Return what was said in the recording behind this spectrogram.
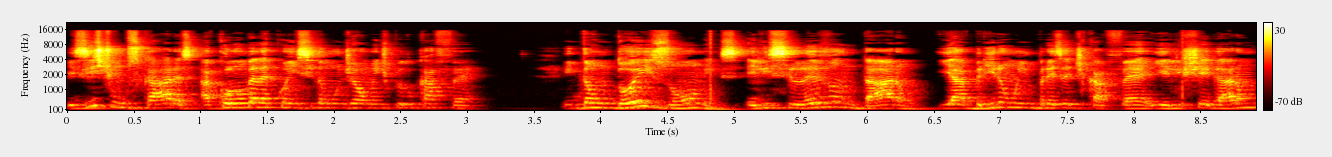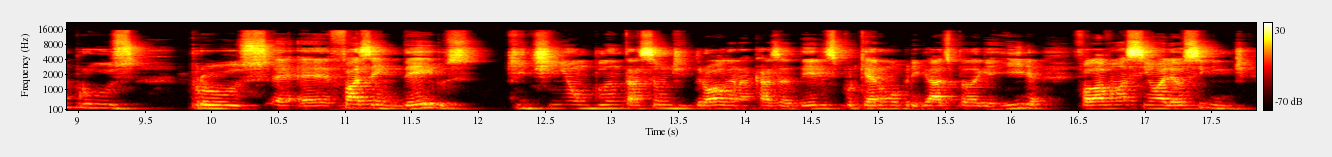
Existem uns caras, a Colômbia é conhecida mundialmente pelo café. Então, dois homens, eles se levantaram e abriram uma empresa de café e eles chegaram pros, pros é, é, fazendeiros que tinham plantação de droga na casa deles porque eram obrigados pela guerrilha, falavam assim, olha, é o seguinte,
